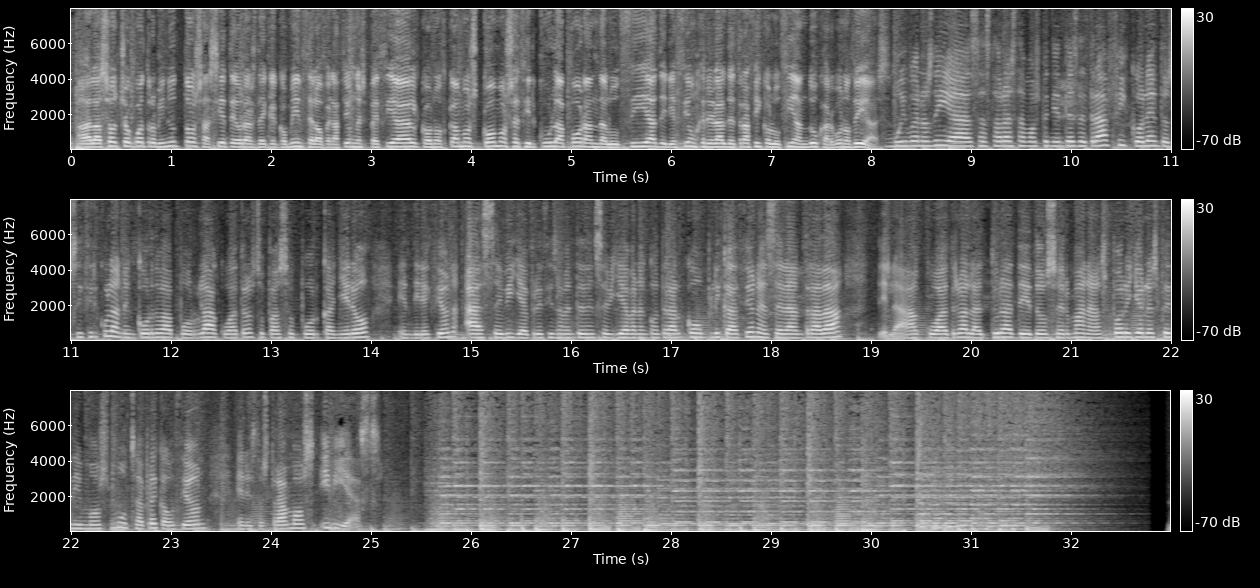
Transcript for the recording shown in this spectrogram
A las 8.04 minutos, a 7 horas de que comience la operación especial, conozcamos cómo se circula por Andalucía. Dirección General de Tráfico, Lucía Andújar. Buenos días. Muy buenos días. Hasta ahora estamos pendientes de tráfico lento. Si circulan en Córdoba por la A4 a su paso por Cañero en dirección a Sevilla. Precisamente en Sevilla van a encontrar complicaciones en la entrada de la A4 a la altura de Dos Hermanas. Por ello les pedimos mucha precaución en estos tramos y vías.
